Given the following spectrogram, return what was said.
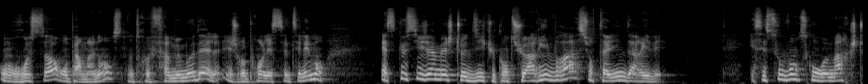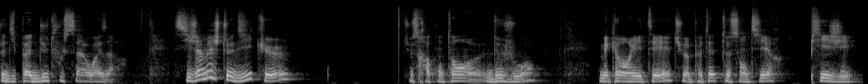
on ressort en permanence notre fameux modèle. Et je reprends les sept éléments. Est-ce que si jamais je te dis que quand tu arriveras sur ta ligne d'arrivée, et c'est souvent ce qu'on remarque, je te dis pas du tout ça au hasard. Si jamais je te dis que tu seras content euh, deux jours, mais qu'en réalité tu vas peut-être te sentir piégé,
